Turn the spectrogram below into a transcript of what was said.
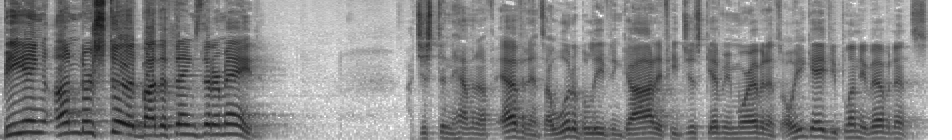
being understood by the things that are made. I just didn't have enough evidence. I would have believed in God if He just gave me more evidence. Oh, He gave you plenty of evidence,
